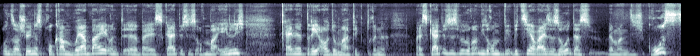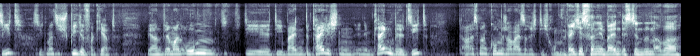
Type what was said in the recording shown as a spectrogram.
unser schönes Programm Whereby und äh, bei Skype ist es offenbar ähnlich, keine Drehautomatik drin. Bei Skype ist es wiederum witzigerweise so, dass wenn man sich groß sieht, sieht man sich spiegelverkehrt. Während wenn man oben die, die beiden Beteiligten in dem kleinen Bild sieht, da ist man komischerweise richtig rum. Welches von den beiden ist denn nun aber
